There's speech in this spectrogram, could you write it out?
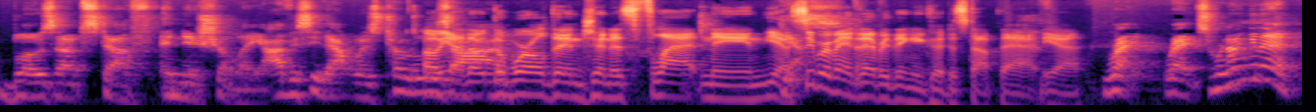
blows up stuff initially. Obviously, that was totally. Oh, yeah. The, the world engine is flattening. Yeah. Yes. Superman did everything he could to stop that. Yeah. Right, right. So we're not gonna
